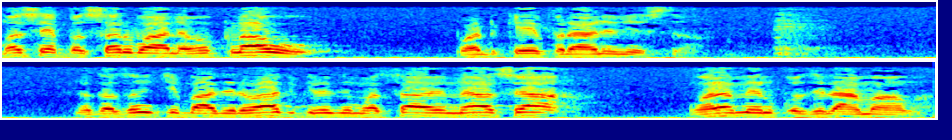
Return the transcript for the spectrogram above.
مسے پسر والے اکلاؤ پٹ کے فرانی نستا نسن بادرواد کی مسا ناسا ورم کو ضلع ماما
